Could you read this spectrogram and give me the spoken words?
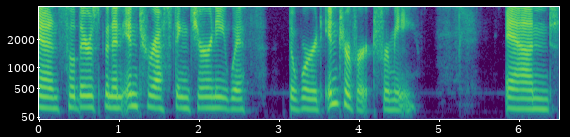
And so there's been an interesting journey with the word introvert for me. And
